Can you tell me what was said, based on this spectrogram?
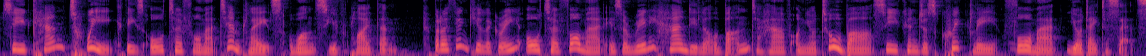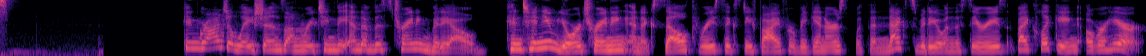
So you can tweak these auto format templates once you've applied them. But I think you'll agree auto format is a really handy little button to have on your toolbar so you can just quickly format your datasets. Congratulations on reaching the end of this training video. Continue your training in Excel 365 for beginners with the next video in the series by clicking over here.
